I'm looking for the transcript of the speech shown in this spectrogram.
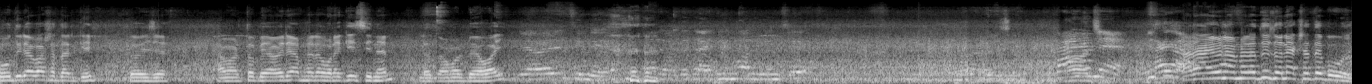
বৌদিরা বাসাতে আর কি। তো এই যে আমার তো বেওয়াইরে আপনারা অনেকেই চিনেন এটা তো আমার বেওয়াই আরে আয়ন আপনারা দুইজন একসাথে বই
